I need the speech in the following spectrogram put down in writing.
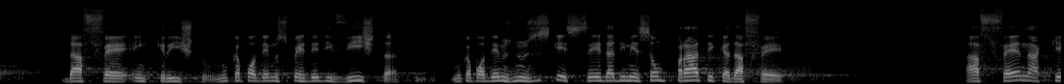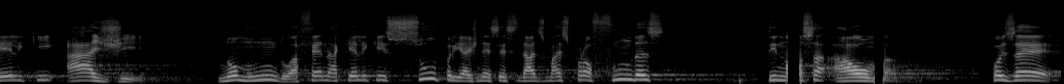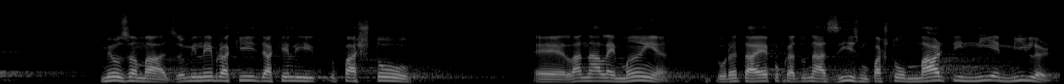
da fé em Cristo. Nunca podemos perder de vista, nunca podemos nos esquecer da dimensão prática da fé. A fé naquele que age no mundo, a fé naquele que supre as necessidades mais profundas de nossa alma. Pois é, meus amados, eu me lembro aqui daquele pastor é, lá na Alemanha, durante a época do nazismo, o pastor Martin Niemöller,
